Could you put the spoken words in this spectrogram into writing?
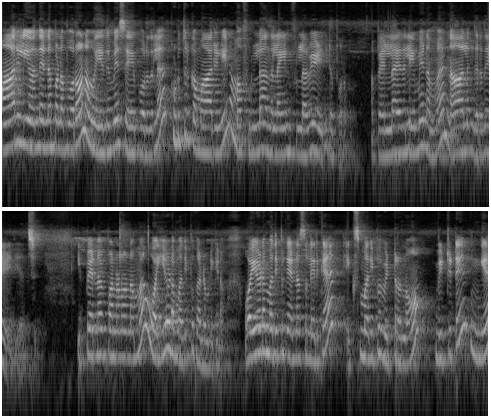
மாறிலியை வந்து என்ன பண்ண போகிறோம் நம்ம எதுவுமே செய்ய போகிறதில்ல கொடுத்துருக்க மாறிலி நம்ம ஃபுல்லாக அந்த லைன் ஃபுல்லாகவே எழுதிட்டு போகிறோம் அப்போ எல்லா இதுலேயுமே நம்ம நாலுங்கிறத எழுதியாச்சு. இப்போ என்ன பண்ணணும் நம்ம ஒய்யோட மதிப்பு கண்டுபிடிக்கணும். ஒய்யோட மதிப்புக்கு என்ன சொல்லியிருக்கேன்? எக்ஸ் மதிப்பை விட்டுறணும். விட்டுட்டு இங்கே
